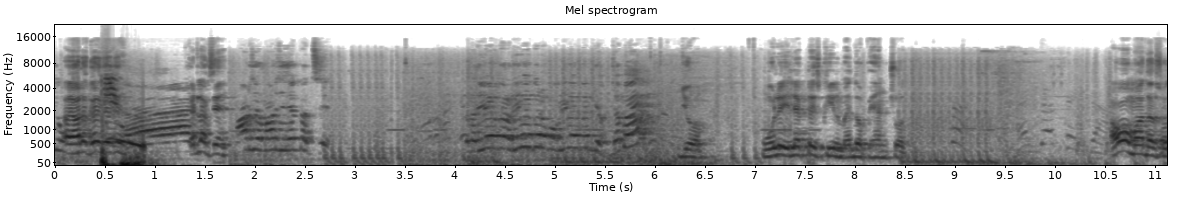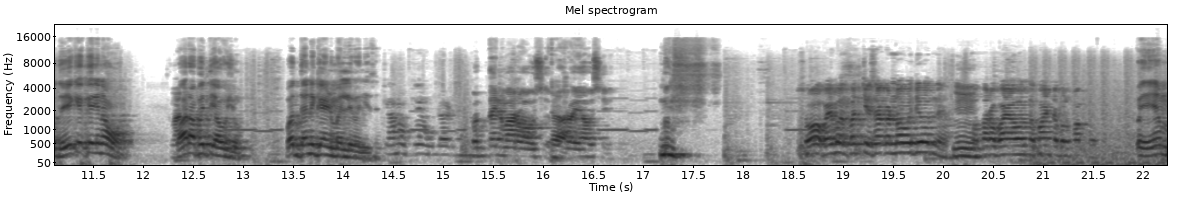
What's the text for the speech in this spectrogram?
છે અરે અરે કરી કેટલા છે મારજે મારજે એક જ છે? રિવે કરો રિવે કરો રિવે કરજો જબા જો હું ઇલેક્ટ્રિક સ્ટીલ મેં તો પેન ચોત આવો માદર સોદો એક એક કરીને આવો. મારા ભાઈ આવજો. બધાની ગાઈડ મળી લેવાની છે. બધાની મારો આવશે મારો આવશે. તો ભાઈ બસ 25 સેકન્ડ નો દેવો ને તારો ભાઈ આવે તો પાંચ ડબલ પાકો. એમ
